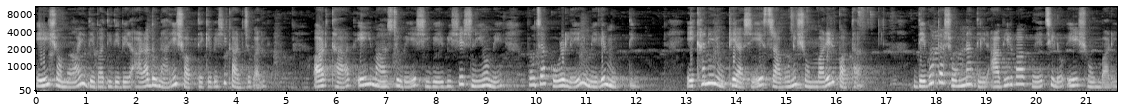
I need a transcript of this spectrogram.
এই সময় দেবাদিদেবের আরাধনায় সবথেকে বেশি কার্যকারী। অর্থাৎ এই মাস জুড়ে শিবের বিশেষ নিয়মে পূজা করলেই মেলে মুক্তি। এখানেই উঠে আসে শ্রাবণী সোমবারের কথা। দেবতা সোমনাথের আবির্ভাব হয়েছিল এই সোমবারে।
